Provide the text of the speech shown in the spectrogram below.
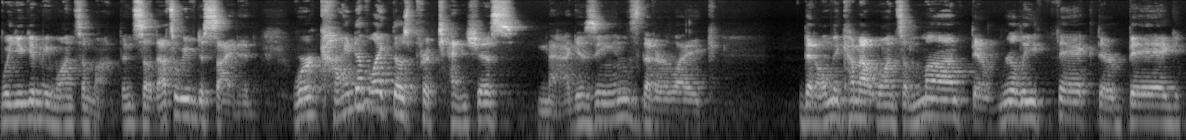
Will you give me once a month? And so that's what we've decided. We're kind of like those pretentious magazines that are like, that only come out once a month. They're really thick, they're big,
